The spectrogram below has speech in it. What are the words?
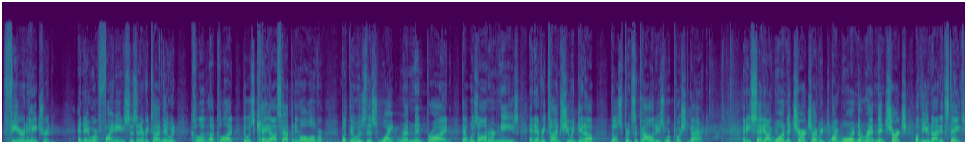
fear and hatred and they were fighting. And he says, and every time they would uh, collide, there was chaos happening all over. But there was this white remnant bride that was on her knees, and every time she would get up, those principalities were pushed back and he said, I warn the church, I, re- I warn the remnant church of the United States.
